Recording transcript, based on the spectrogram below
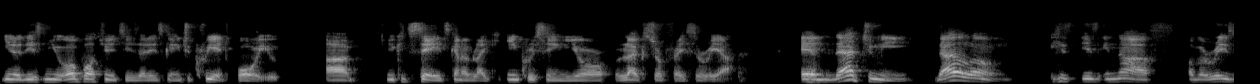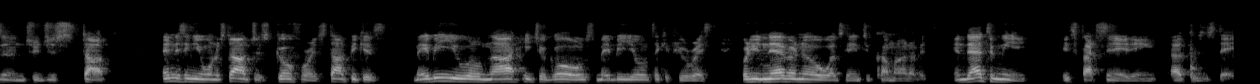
you know these new opportunities that it's going to create for you uh, you could say it's kind of like increasing your luck surface area and that to me that alone is, is enough of a reason to just start anything you want to start just go for it start because maybe you will not hit your goals maybe you'll take a few risks but you never know what's going to come out of it and that to me is fascinating uh, to this day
